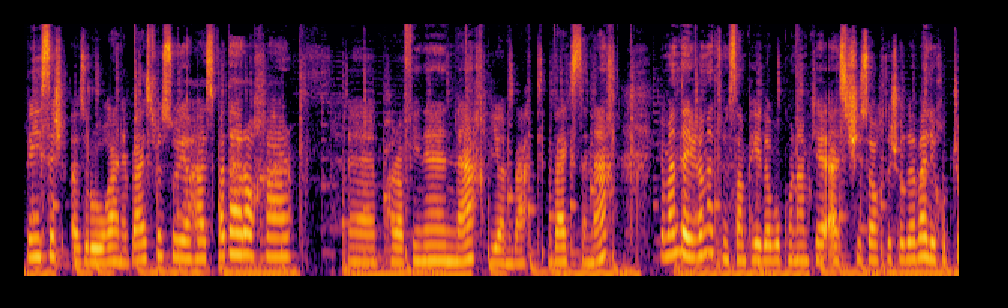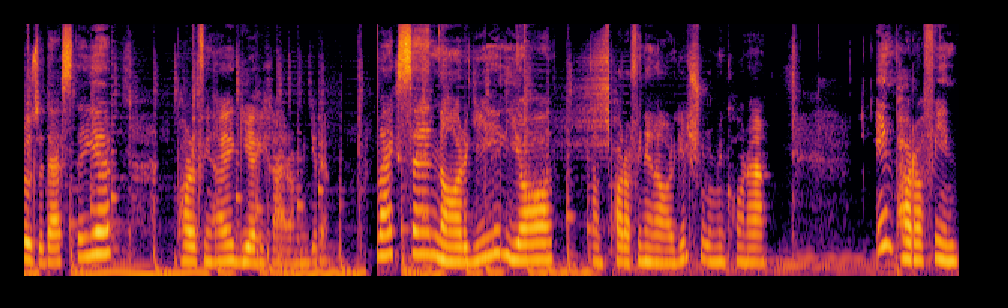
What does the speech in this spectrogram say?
بیسش از روغن بذر سویا هست و در آخر پارافین نخل یا وکس نخل که من دقیقا نتونستم پیدا بکنم که از چی ساخته شده ولی خب جزء دسته پارافین های گیاهی قرار می‌گیره. وکس نارگیل یا پارافین نارگیل شروع می‌کنم این پارافین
